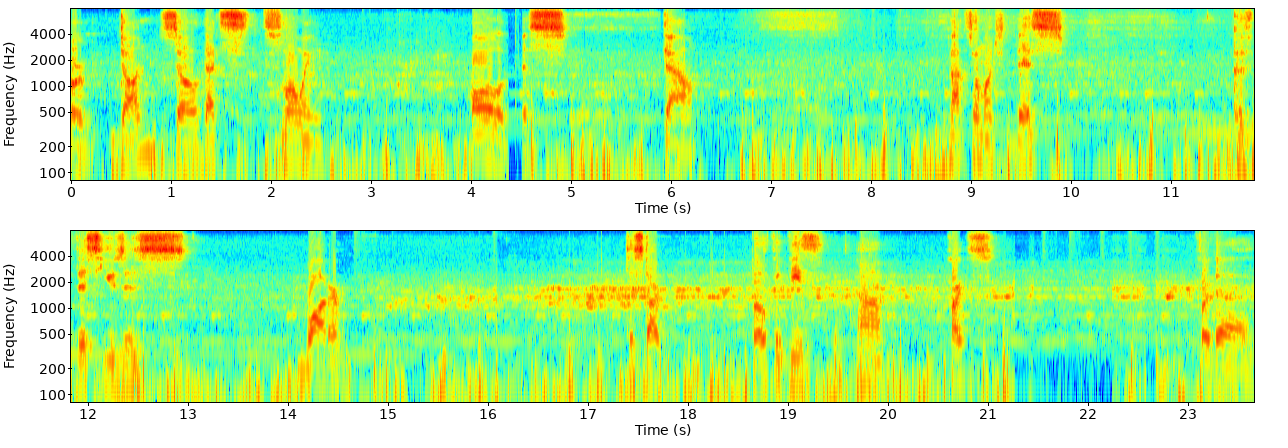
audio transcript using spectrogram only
Or done. So that's slowing all of this down. Not so much this. Because this uses water to start both of these uh, parts for the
